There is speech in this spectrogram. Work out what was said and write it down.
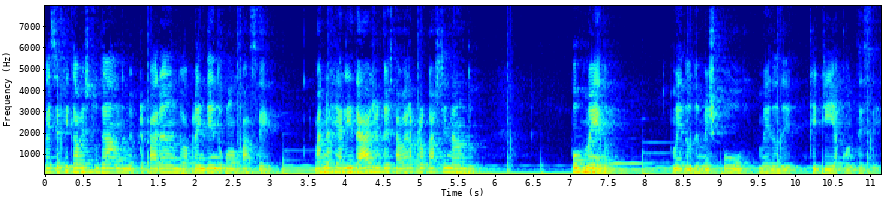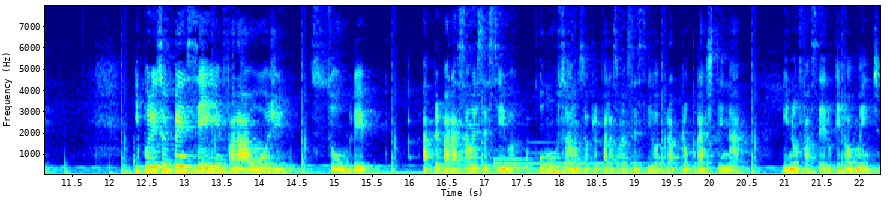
mas eu ficava estudando, me preparando, aprendendo como fazer. Mas na realidade o que eu estava era procrastinando. Por medo. Medo de me expor, medo de que, que ia acontecer. E por isso eu pensei em falar hoje sobre a preparação excessiva. Como usamos a preparação excessiva para procrastinar e não fazer o que realmente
